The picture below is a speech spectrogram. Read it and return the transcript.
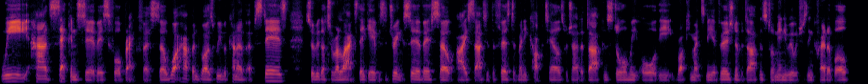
we had second service for breakfast. So what happened was we were kind of upstairs, so we got to relax. They gave us a drink service. So I started the first of many cocktails, which I had a dark and stormy or the Rocky Mountaineer version of a dark and stormy anyway, which was incredible.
